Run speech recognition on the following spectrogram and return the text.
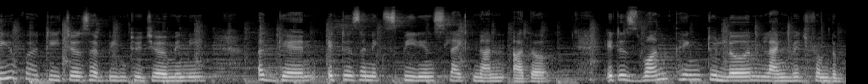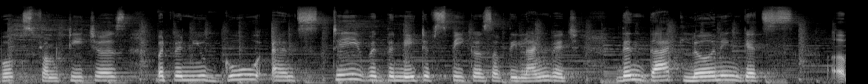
Three of our teachers have been to Germany. Again, it is an experience like none other. It is one thing to learn language from the books, from teachers, but when you go and stay with the native speakers of the language, then that learning gets uh,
